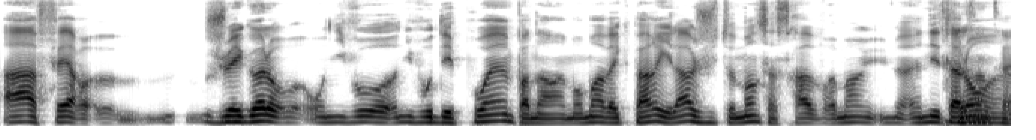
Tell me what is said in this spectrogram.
à faire euh, jeu égal au, niveau, au niveau des points pendant un moment avec Paris. Là, justement, ça sera vraiment un étalon, euh,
